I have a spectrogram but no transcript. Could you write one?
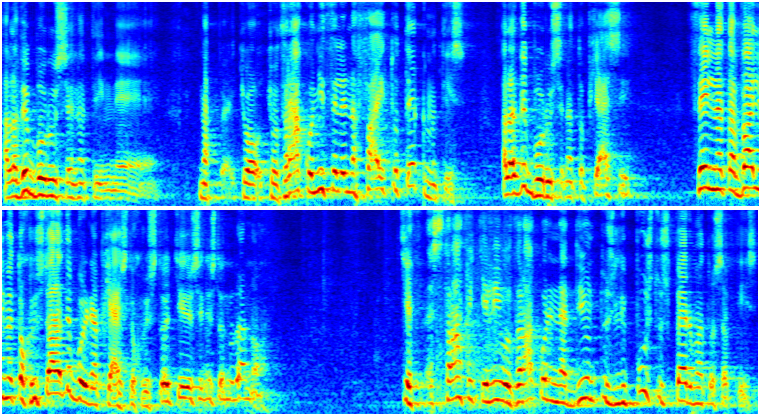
αλλά δεν μπορούσε να την... Ε, να, και, ο, και ο δράκον ήθελε να φάει το τέκνο της. Αλλά δεν μπορούσε να το πιάσει. Θέλει να τα βάλει με το Χριστό αλλά δεν μπορεί να πιάσει το Χριστό. Ο Κύριος είναι στον ουρανό. Και στράφηκε λίγο ο δράκον εναντίον τους λοιπούς του σπέρματος αυτής.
